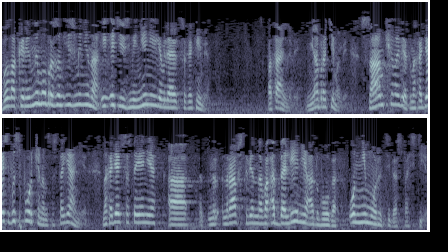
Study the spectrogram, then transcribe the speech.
была коренным образом изменена, и эти изменения являются какими? Фатальными, необратимыми. Сам человек, находясь в испорченном состоянии, находясь в состоянии а, нравственного отдаления от Бога, он не может себя спасти.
